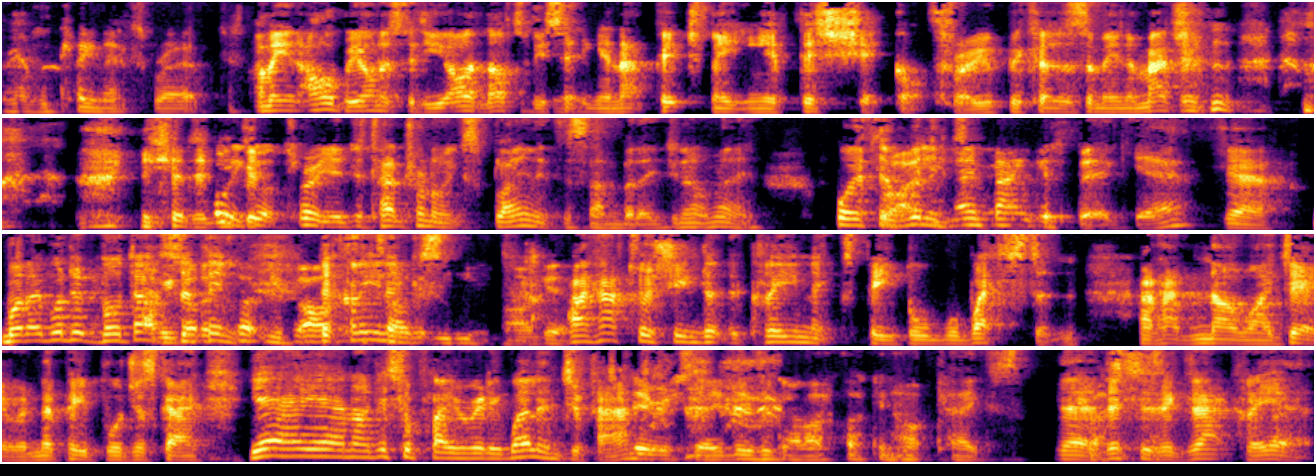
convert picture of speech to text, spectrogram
we have a Kleenex rep. I mean, I'll be honest with you. I'd love to be sitting in that pitch meeting if this shit got through. Because I mean, imagine you could, you Well, you could got through. You're just trying to explain it to somebody. Do you know what I mean? Well, if they're Right, willing, you to, know manga's big, yeah. yeah. Well, they wouldn't. Well, that's the thing. The asked Kleenex- target the youth market. I have to assume that the Kleenex people were Western and had no idea, and the people were just going, "Yeah, yeah, no, this will play really well in Japan." Seriously, these are going like fucking hotcakes. Yeah, this is exactly it.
